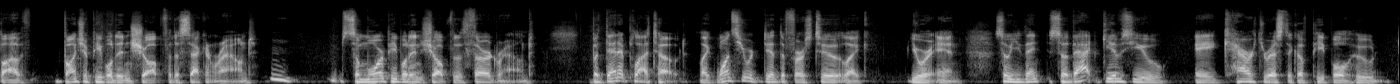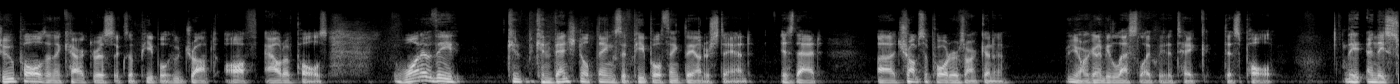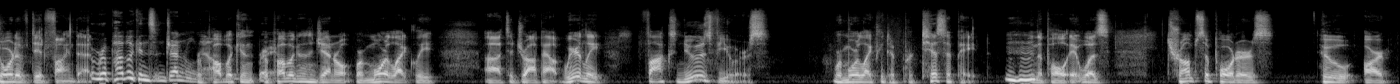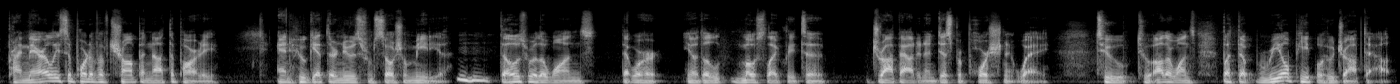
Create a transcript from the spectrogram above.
a bunch of people didn't show up for the second round. Mm. Some more people didn't show up for the third round. But then it plateaued. Like once you were, did the first two, like you were in. So you then so that gives you a characteristic of people who do polls and the characteristics of people who dropped off out of polls. One of the con- conventional things that people think they understand is that uh, Trump supporters aren't going to, you know, are going to be less likely to take this poll. They, and they sort of did find that. Republicans in general. Republican, right. Republicans in general were more likely uh, to drop out. Weirdly, Fox News viewers were more likely to participate mm-hmm. in the poll. It was Trump supporters who are primarily supportive of Trump and not the party, and who get their news from social media. Mm-hmm. Those were the ones that were, you know, the most likely to drop out in a disproportionate way to to other ones. But the real people who dropped out,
